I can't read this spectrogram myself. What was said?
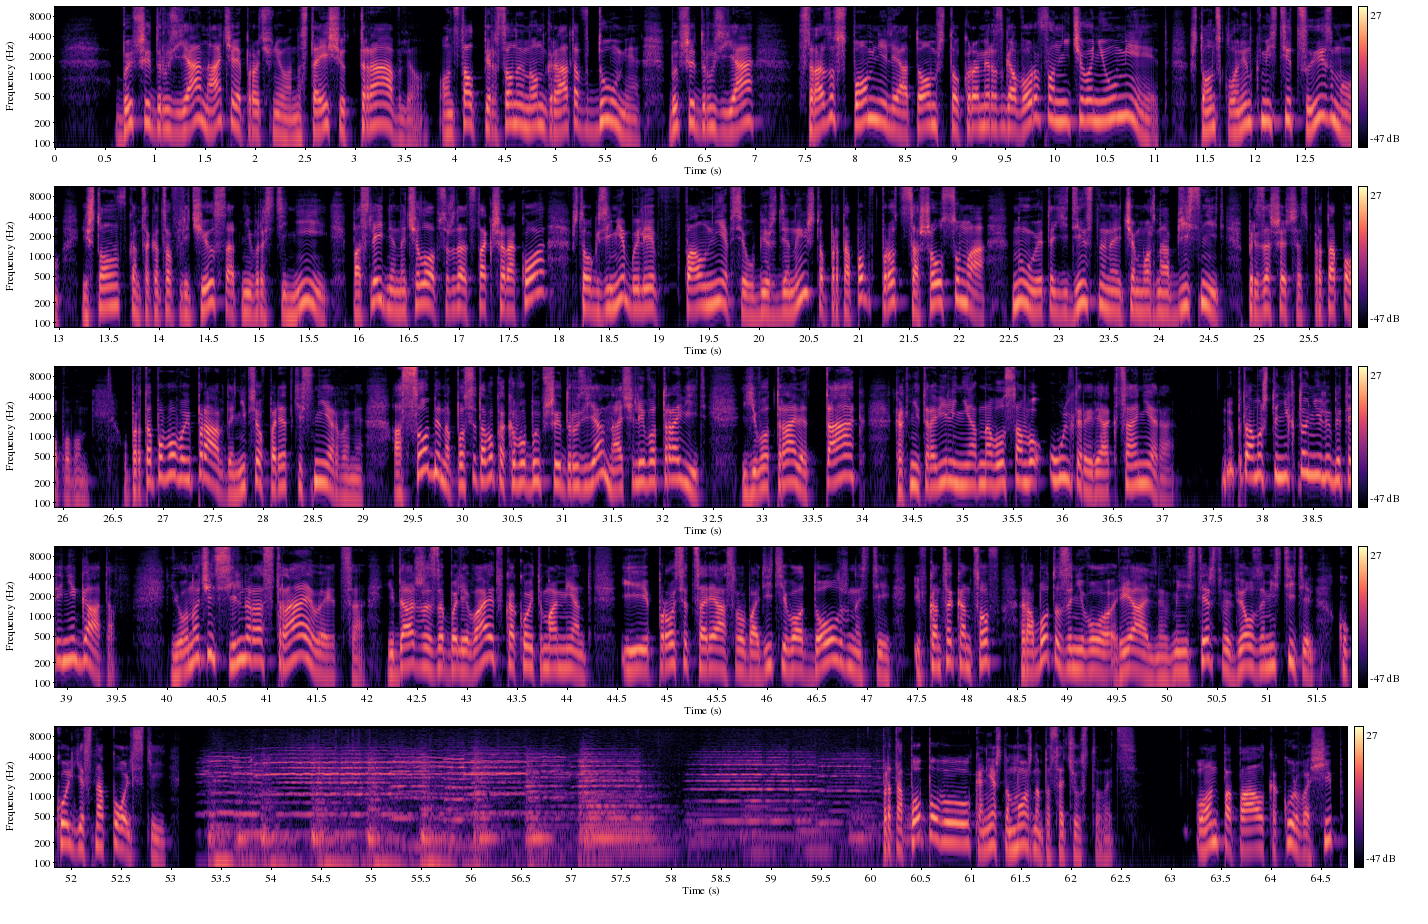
Бывшие друзья начали против него настоящую травлю. Он стал персоной нон-грата в Думе. Бывшие друзья сразу вспомнили о том, что кроме разговоров он ничего не умеет, что он склонен к мистицизму и что он в конце концов лечился от неврастении. Последнее начало обсуждаться так широко, что к зиме были вполне все убеждены, что Протопопов просто сошел с ума. Ну, это единственное, чем можно объяснить произошедшее с Протопоповым. У Протопопова и правда не все в порядке с нервами. Особенно после того, как его бывшие друзья начали его травить. Его травят так, как не травили ни одного самого ультрареакционера. Ну, потому что никто не любит ренегатов. И он очень сильно расстраивается и даже заболевает в какой-то момент и просит царя освободить его от должности. И в конце концов работу за него реальную в министерстве вел заместитель Куколь Яснопольский. Протопопову, конечно, можно посочувствовать. Он попал как урващип,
